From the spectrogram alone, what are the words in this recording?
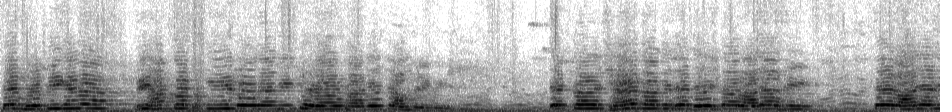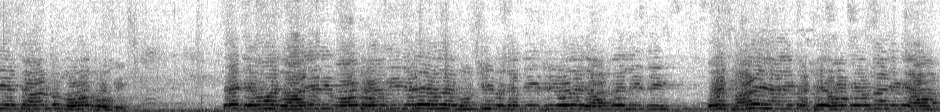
ਤੇ ਮੋਦੀ ਕਹਿੰਦਾ ਵੀ ਹਮ ਕੋ ਫਕੀਰ ਲੋਕ ਹੈ ਜੀ, ਝੋਲਾ ਉਠਾ ਕੇ ਚੱਲ ਦੇਂਗੇ ਇੱਕ ਸ਼ਹਿਰ ਦਾ ਕਿਸੇ ਦੇਸ਼ ਦਾ ਰਾਜਾ ਸੀ ਤੇ ਰਾਜੇ ਦੀ ਅਚਾਨਕ ਮੌਤ ਹੋ ਗਈ। ਤੇ ਜਦੋਂ ਰਾਜੇ ਦੀ ਮੌਤ ਹੋ ਗਈ, ਜਿਹੜੇ ਉਹਦੇ ਮੁਨਸ਼ੀ ਮਸੱਦੀ ਸੀ, ਉਹਦੇ ਯਾਰ ਬੇਲੀ ਸੀ, ਉਹ ਸਾਰੇ ਜਾਣੇ ਇਕੱਠੇ ਹੋ ਕੇ ਉਹਨਾਂ ਨੇ ਕਿਹਾ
